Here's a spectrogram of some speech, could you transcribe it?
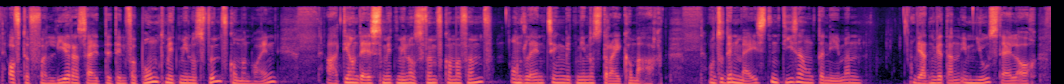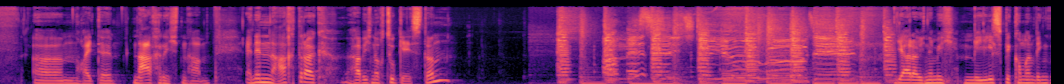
auf der Verliererseite den Verbund mit minus 5,9%, AT&S mit minus 5,5% und Lansing mit minus 3,8%. Und zu den meisten dieser Unternehmen werden wir dann im News-Style auch ähm, heute Nachrichten haben. Einen Nachtrag habe ich noch zu gestern. Ja, da habe ich nämlich Mails bekommen wegen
